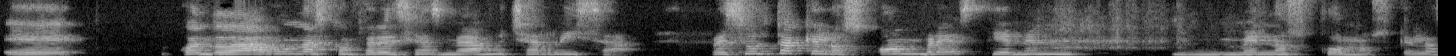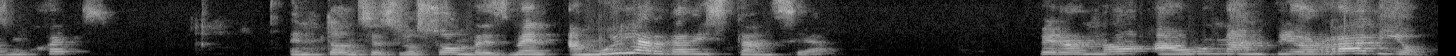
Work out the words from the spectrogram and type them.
eh, cuando da unas conferencias me da mucha risa. Resulta que los hombres tienen menos conos que las mujeres. Entonces los hombres ven a muy larga distancia, pero no a un amplio radio.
